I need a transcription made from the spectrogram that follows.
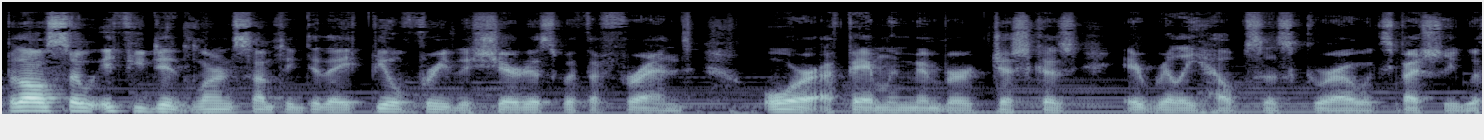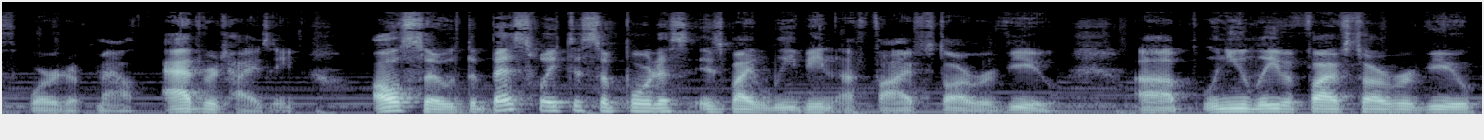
But also, if you did learn something today, feel free to share this with a friend or a family member just because it really helps us grow, especially with word of mouth advertising. Also, the best way to support us is by leaving a five star review. Uh, when you leave a five star review,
